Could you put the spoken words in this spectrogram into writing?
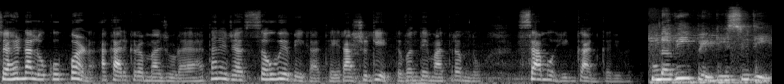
શહેરના લોકો પણ આ કાર્યક્રમમાં જોડાયા હતા અને જ્યાં સૌએ ભેગા થઈ રાષ્ટ્રગીત વંદે માતરમનું સામૂહિક ગાન કર્યું હતું. નવી પેઢી સુધી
